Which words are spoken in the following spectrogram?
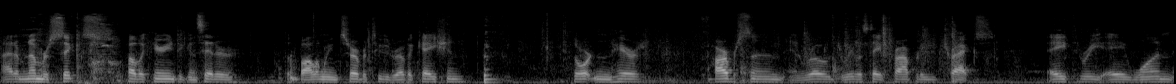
Item number six, public hearing to consider the following servitude revocation. Thornton, Harris, Harbison, and Rhodes Real Estate Property Tracks A3, A1,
